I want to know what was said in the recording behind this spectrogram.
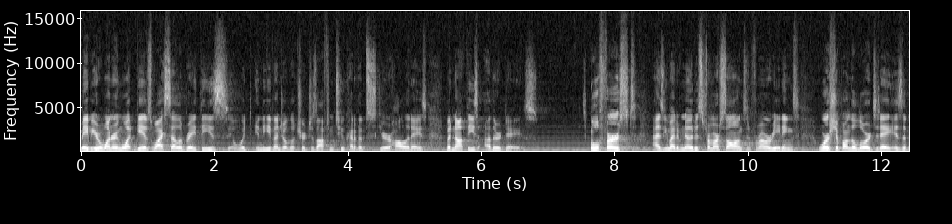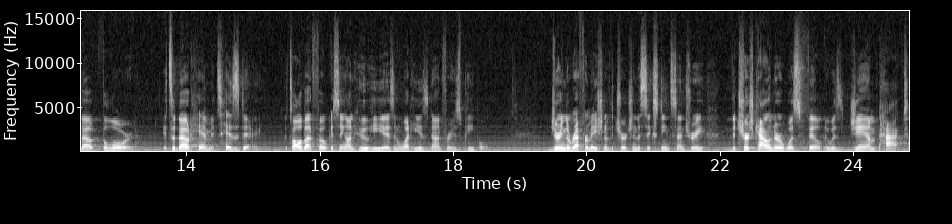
maybe you're wondering what gives. Why celebrate these in the evangelical church is often two kind of obscure holidays, but not these other days? Well, first, as you might have noticed from our songs and from our readings, worship on the Lord's Day is about the Lord. It's about Him, it's His day. It's all about focusing on who He is and what He has done for His people. During the Reformation of the church in the 16th century, the church calendar was filled. It was jam packed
